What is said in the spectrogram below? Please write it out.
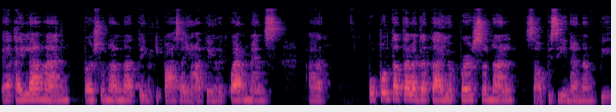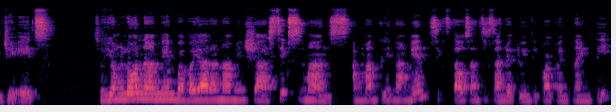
Kaya kailangan personal nating ipasa yung ating requirements at pupunta talaga tayo personal sa opisina ng PGH. So, yung loan namin, babayaran namin siya 6 months. Ang monthly namin, 6,624.90.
